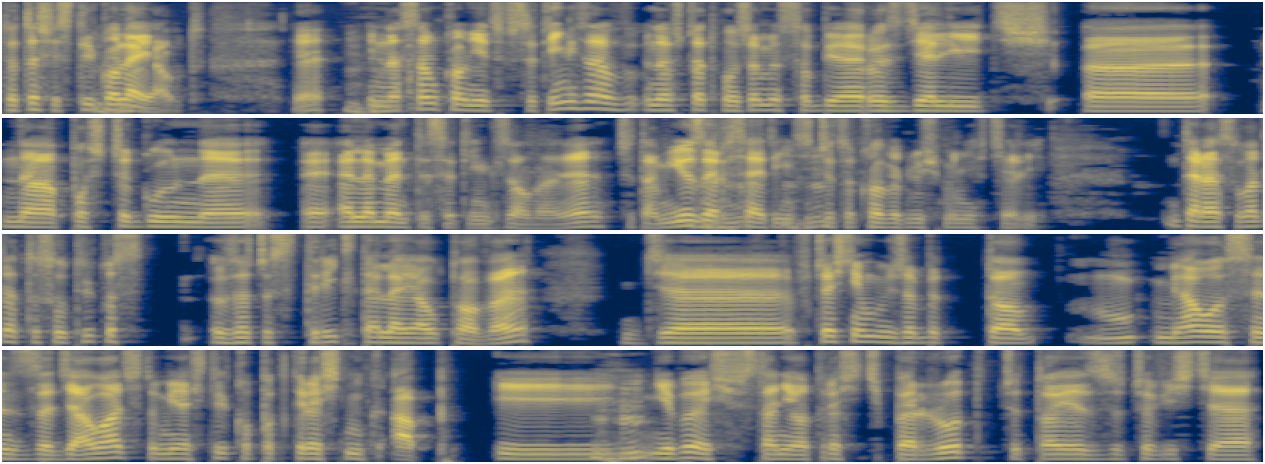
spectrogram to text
To też jest tylko mhm. layout. Nie? Mhm. I na sam koniec w settings na, na przykład możemy sobie rozdzielić e, na poszczególne e, elementy settingsowe, nie? czy tam user mhm. settings, mhm. czy cokolwiek byśmy nie chcieli. Teraz ładne to są tylko rzeczy stricte layoutowe, gdzie wcześniej, żeby to miało sens zadziałać, to miałeś tylko podkreśnik up i mhm. nie byłeś w stanie określić per root, czy to jest rzeczywiście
